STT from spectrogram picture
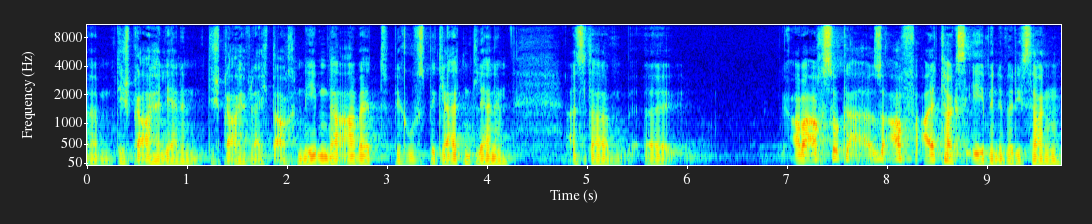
ähm, die Sprache lernen, die Sprache vielleicht auch neben der Arbeit berufsbegleitend lernen. Also da, äh, aber auch sogar also auf Alltagsebene würde ich sagen,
